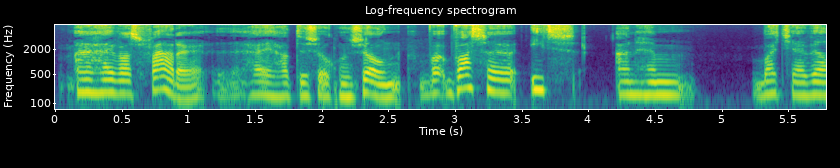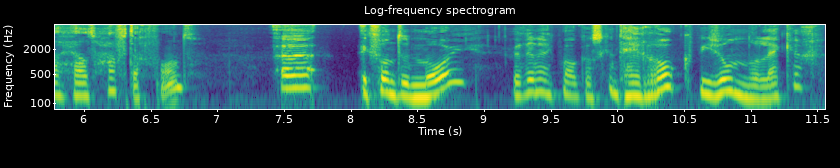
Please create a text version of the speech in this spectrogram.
Maar hij was vader, hij had dus ook een zoon. Was er iets aan hem wat jij wel heldhaftig vond? Uh, ik vond het mooi, herinner ik me ook als kind. Hij rook bijzonder lekker.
